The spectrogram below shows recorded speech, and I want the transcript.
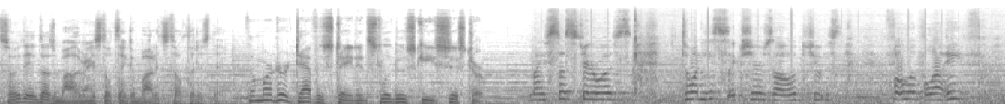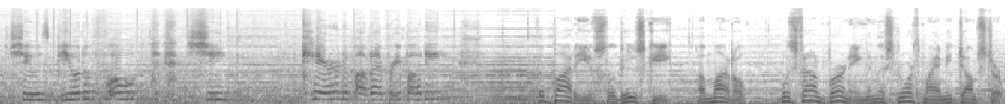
so it, it, does bother me. I still think about it still to this day. The murder devastated Sladewski's sister. My sister was 26 years old. She was full of life. She was beautiful. She cared about everybody. The body of Sladewski, a model, was found burning in this North Miami dumpster.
